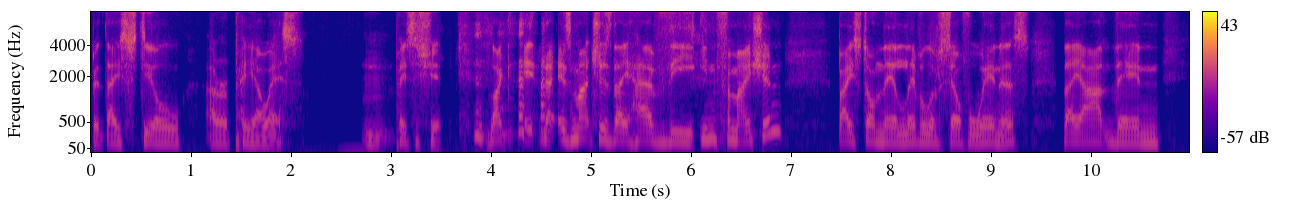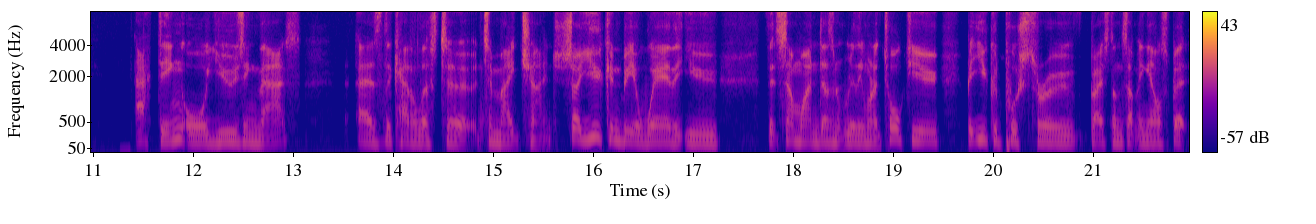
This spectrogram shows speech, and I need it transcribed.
but they still are a POS. Mm. Piece of shit. Like, it, as much as they have the information based on their level of self awareness, they aren't then acting or using that as the catalyst to to make change. So you can be aware that you that someone doesn't really want to talk to you, but you could push through based on something else. But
